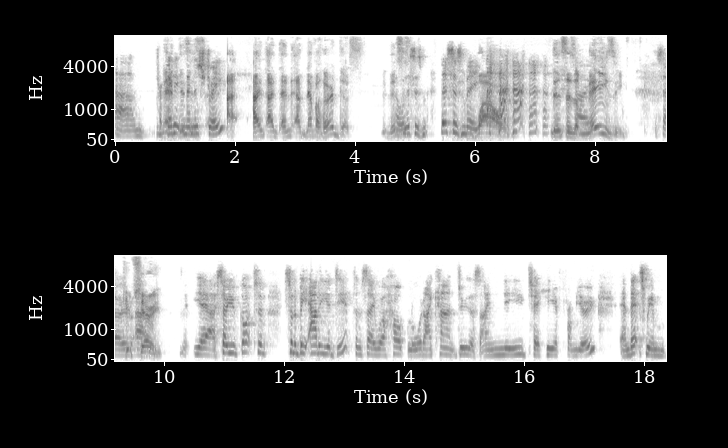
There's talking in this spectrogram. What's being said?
um, prophetic Man, ministry. Is, I, I, I, have never heard this. This oh, is, this is this is me. Wow, this is so, amazing. So keep um, sharing. Um, yeah, so you've got to sort of be out of your depth and say, "Well, help, Lord, I can't do this. I need to hear from you." And that's when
